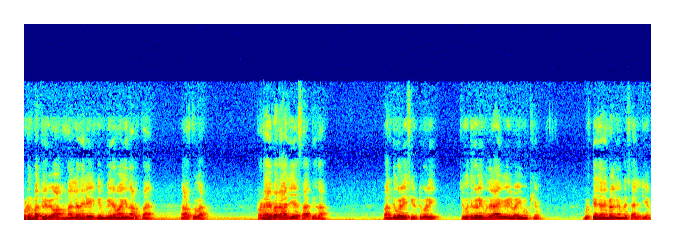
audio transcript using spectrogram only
കുടുംബത്തിൽ വിവാഹം നല്ല നിലയിൽ ഗംഭീരമായി നടത്താൻ നടത്തുക പ്രണയപരാജയ സാധ്യത പന്തുകളി ചീട്ടുകളി ചൂതുകളി മുതലായവയിൽ വൈമുഖ്യം വൃത്യജനങ്ങളിൽ നിന്ന് ശല്യം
